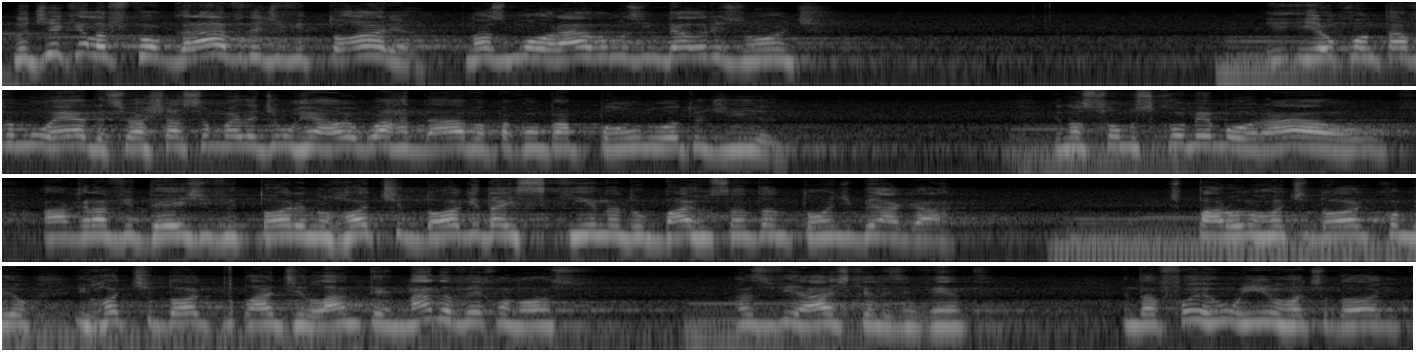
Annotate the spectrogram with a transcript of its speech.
No dia que ela ficou grávida de Vitória, nós morávamos em Belo Horizonte. E, e eu contava moeda. Se eu achasse a moeda de um real, eu guardava para comprar pão no outro dia. E nós fomos comemorar a gravidez de Vitória no hot dog da esquina do bairro Santo Antônio de BH. A gente parou no hot dog, comeu. E hot dog lá de lá não tem nada a ver com o nosso. As viagens que eles inventam. Ainda foi ruim o hot dog.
